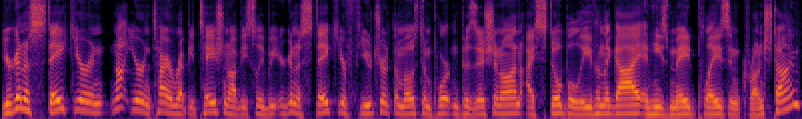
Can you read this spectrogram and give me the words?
You're going to stake your not your entire reputation, obviously, but you're going to stake your future at the most important position on. I still believe in the guy, and he's made plays in crunch time.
